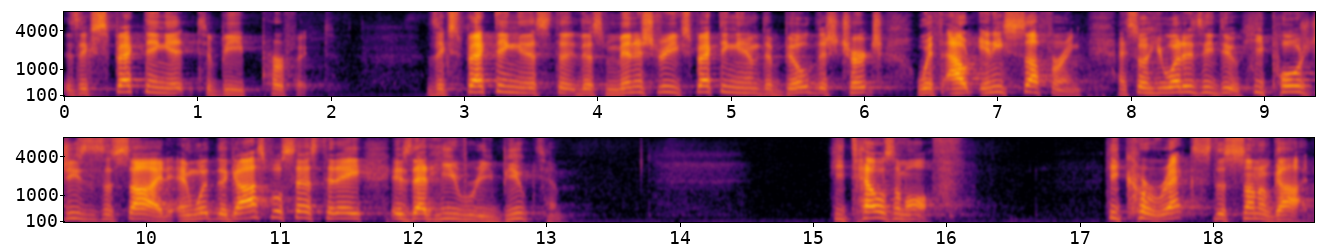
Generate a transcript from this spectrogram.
is expecting it to be perfect. Is expecting this, this ministry, expecting him to build this church without any suffering. And so he, what does he do? He pulls Jesus aside. And what the gospel says today is that he rebuked him. He tells them off. He corrects the Son of God.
